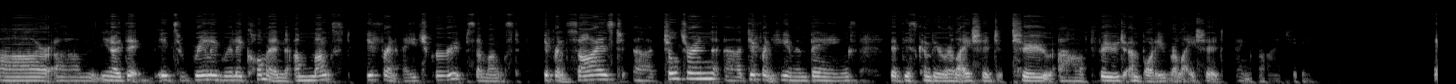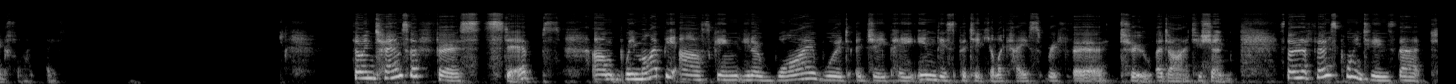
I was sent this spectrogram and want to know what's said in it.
are, um, you know, that it's really, really common amongst different age groups, amongst different sized uh, children, uh, different human beings, that this can be related to uh, food and body related anxiety. Next slide, please. So in terms of first steps, um, we might be asking, you know, why would a GP in this particular case refer to a dietitian? So the first point is that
